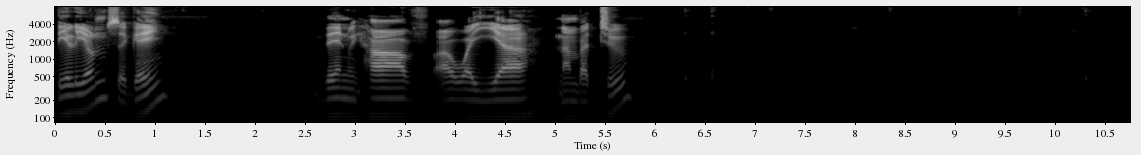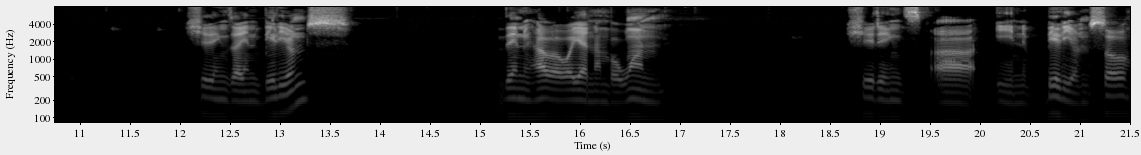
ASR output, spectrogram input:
billions again. Then we have our year number two. Shillings are in billions. Then we have our year number one. Shillings are in billions. So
